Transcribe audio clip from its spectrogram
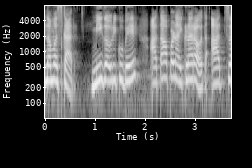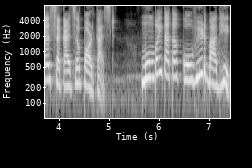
नमस्कार मी गौरी कुबेर. आता आपण ऐकणार आहोत आजचं सकाळचं पॉडकास्ट मुंबईत आता कोविड बाधित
